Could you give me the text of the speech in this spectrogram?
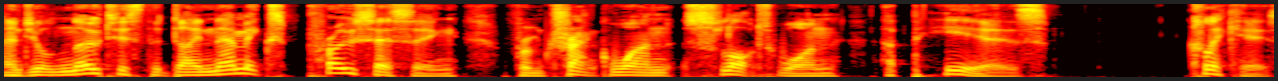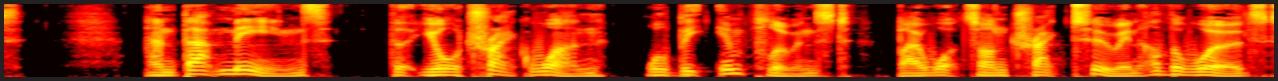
and you'll notice the dynamics processing from track one, slot one appears. Click it, and that means that your track one will be influenced by what's on track two. In other words,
